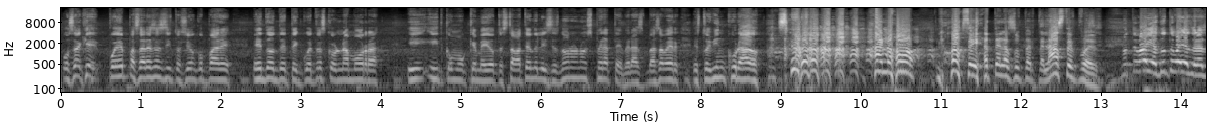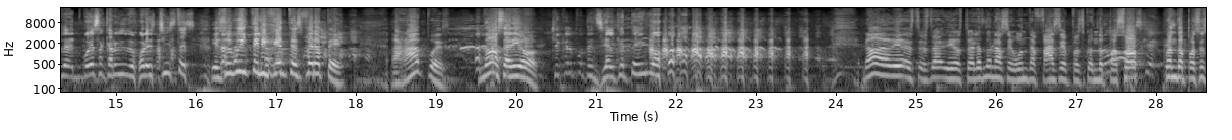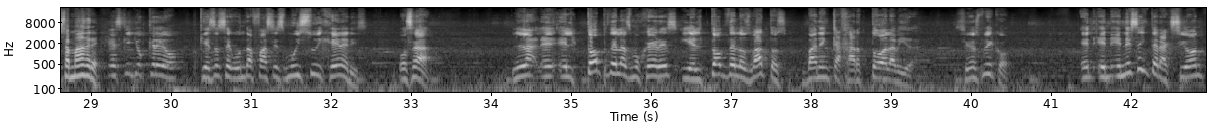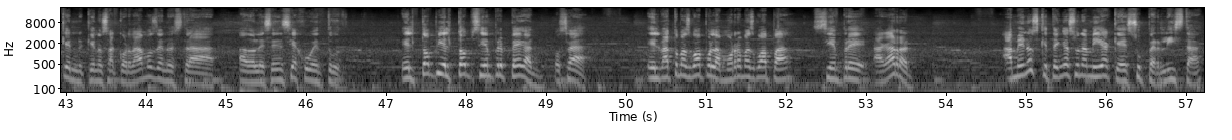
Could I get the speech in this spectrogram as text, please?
O sea que puede pasar esa situación, compadre, en donde te encuentras con una morra y, y como que medio te está bateando y le dices, no, no, no, espérate, verás, vas a ver, estoy bien curado. ¡Ah, no! No, o sea, ya te la superpelaste, pues. no te vayas, no te vayas, verás, ver- voy a sacar mis mejores chistes. Y soy muy inteligente, espérate. Ajá, pues. No, o sea, digo, Checa el potencial que tengo. no, digo, estoy hablando de una segunda fase, pues cuando No, pasó, es que- es cuando pasó esa madre. es que yo creo que esa segunda fase es muy sui generis. O sea, la- e- el top de las mujeres y el top de los vatos van a encajar toda la vida. ¿Sí me explico? En, en- en esa interacción que, que nos acordamos de nuestra adolescencia, juventud, el top y el top siempre pegan. O sea, el vato más guapo, la morra más guapa, siempre agarran. A menos que tengas una amiga que es súper lista,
